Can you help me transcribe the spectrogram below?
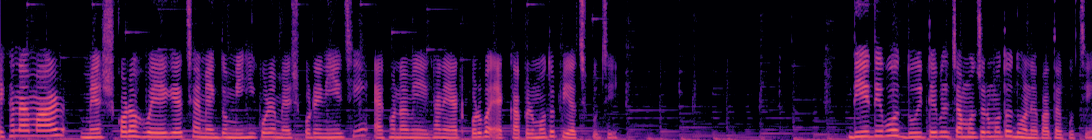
এখানে আমার ম্যাশ করা হয়ে গেছে, আমি একদম মিহি করে ম্যাশ করে নিয়েছি। এখন আমি এখানে অ্যাড করব এক কাপের মতো পেঁয়াজ কুচি। দিয়ে দেব দুই টেবিল চামচের মতো ধনে পাতা কুচি।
